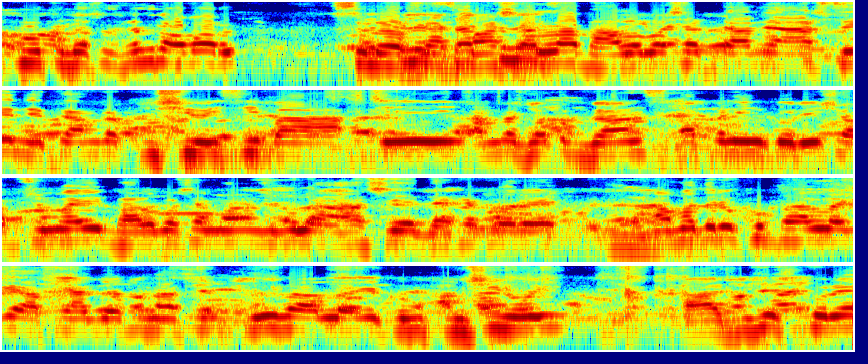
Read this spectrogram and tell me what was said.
আপনারা চলে আসেন। সেদিন আবার এতে আমরা খুশি হয়েছি বা এই আমরা যত করি, সবসময় ভালোবাসার আসে, দেখা করে। আমাদেরও খুব ভালো লাগে, আপনি আজ যখন আসেন, খুবই ভালো লাগে খুবই খুশি হই। আর বিশেষ করে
